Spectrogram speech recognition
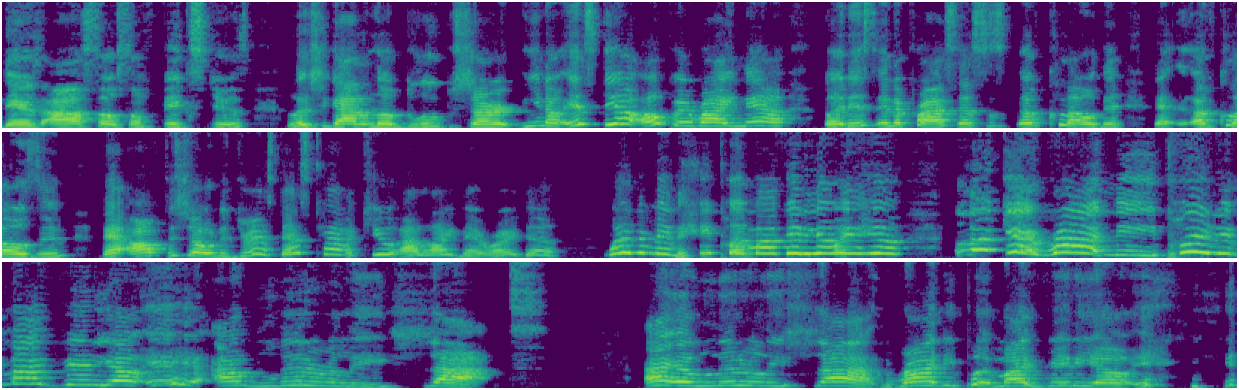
There's also some fixtures. Look, she got a little bloop shirt. You know, it's still open right now, but it's in the process of clothing that of closing. That off the shoulder dress, that's kind of cute. I like that right there. Wait a minute, he put my video in here. Look at Rodney putting my video in here. I'm literally shocked. I am literally shocked. Rodney put my video in.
